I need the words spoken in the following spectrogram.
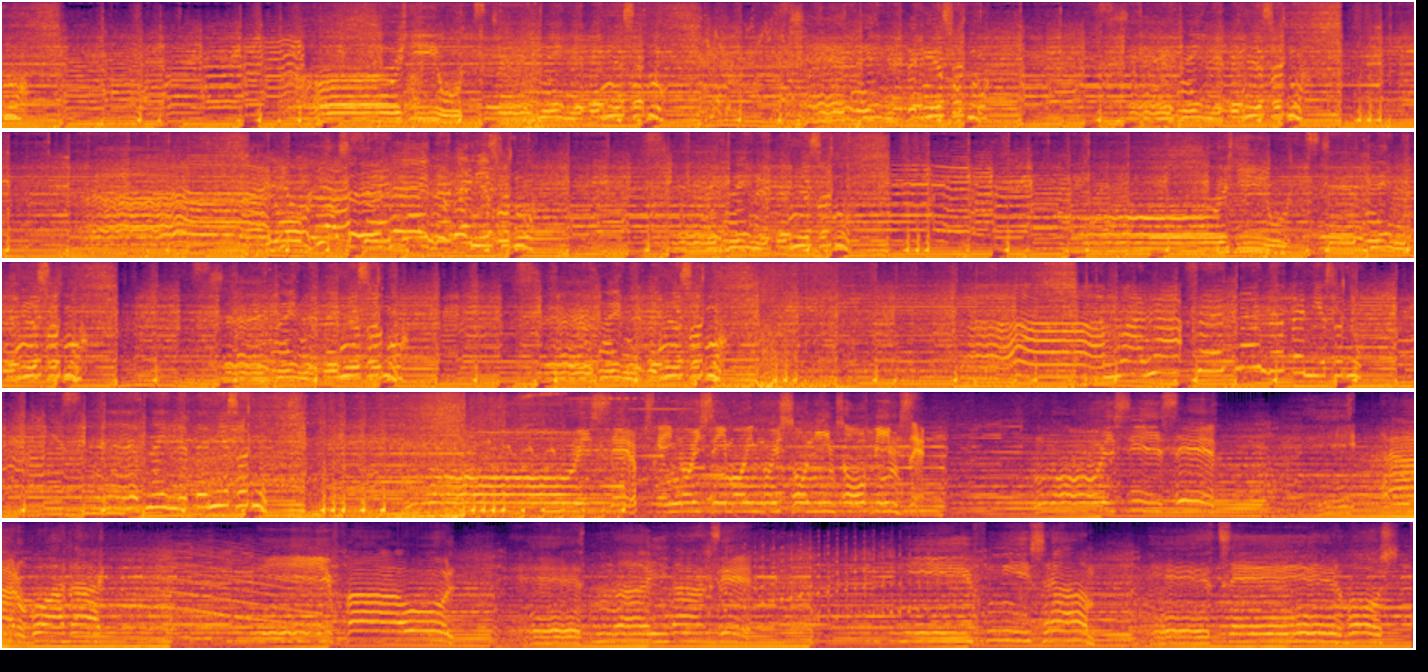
sotnu. Oj, на Ildepenia Sognu. Noise, noise, moi, noise, sonim, somim, se. Noise, se. Raro. Y faul. Es naidaxe. Y fisram. Es servos.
